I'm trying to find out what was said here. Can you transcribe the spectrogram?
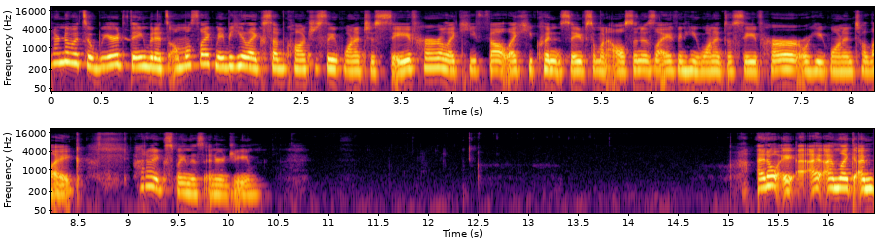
I don't know, it's a weird thing, but it's almost like maybe he like subconsciously wanted to save her, like he felt like he couldn't save someone else in his life and he wanted to save her or he wanted to like how do I explain this energy? I don't I, I'm like I'm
